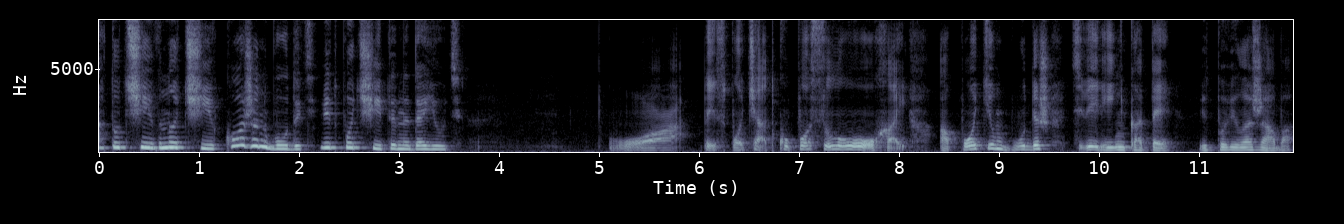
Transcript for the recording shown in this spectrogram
а тут ще й вночі кожен будить, відпочити не дають. О, ти спочатку послухай, а потім будеш цвірінькати, відповіла жаба.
